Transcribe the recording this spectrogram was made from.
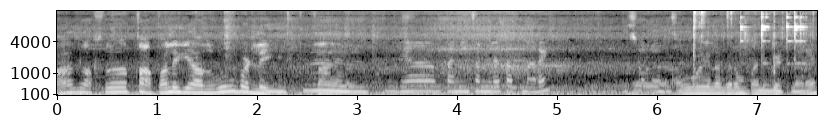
आज असं तापाले की आज ऊन पडले की उद्या पाणी चांगलं तापणार आहे. आंघोळीला गरम पाणी भेटणार आहे.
